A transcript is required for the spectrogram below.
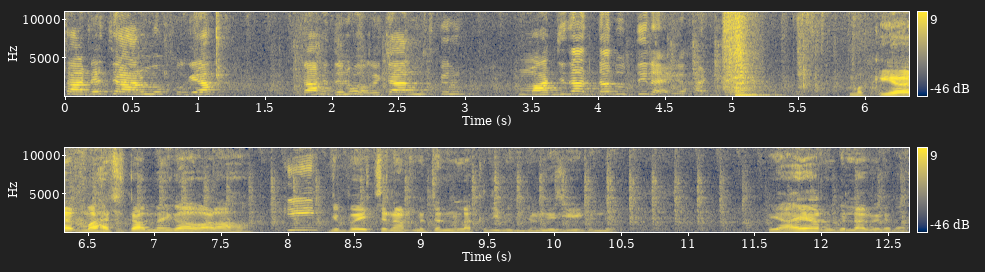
ਸਾਡੇ ਚਾਰ ਮੁੱਕ ਗਿਆ। 10 ਦਿਨ ਹੋ ਗਏ ਚਾਰ ਮੁੱਕੇ ਨੂੰ। ਮੱਝ ਦਾ ਅੱਧਾ ਦੁੱਧ ਹੀ ਰਹਿ ਗਿਆ ਸਾਡੇ। ਮੱਕੀ ਆ ਮੱਝ ਤਾਂ ਮਹਿੰਗਾ ਵਾਲਾ ਆ। ਕੀ? ਜੇ ਵੇਚਣ ਆਪਣੇ 3 ਲੱਖ ਦੀ ਵਿਕ ਜਾਣਗੇ 6 ਕਿੱਲੇ। 50000 ਨੂੰ ਕਿੱਲਾ ਵਿਕਦਾ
